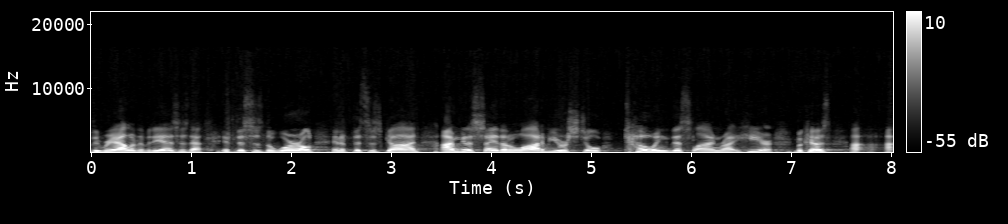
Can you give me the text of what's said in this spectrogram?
the reality of it is, is that if this is the world and if this is God, I'm going to say that a lot of you are still toeing this line right here because I, I,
